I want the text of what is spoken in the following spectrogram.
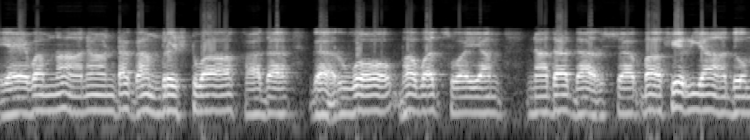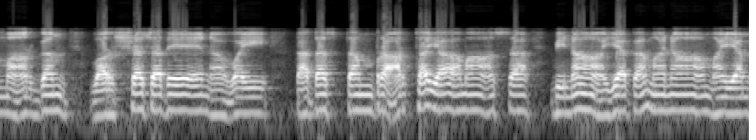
एवं नानाण्डकं दृष्ट्वा हद गर्वो भवत्स्वयं न ददर्श बहिर्यादुमार्गं वर्षशतेन वै। ततस्तं प्रार्थयामास विनायकमनामयं।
